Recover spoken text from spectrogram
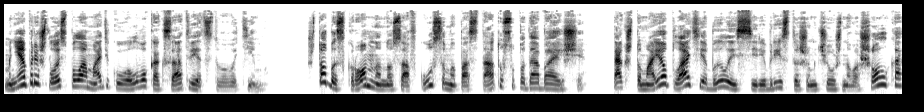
мне пришлось поломать голову, как соответствовать им. Чтобы скромно, но со вкусом и по статусу подобающе. Так что мое платье было из серебристо-жемчужного шелка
